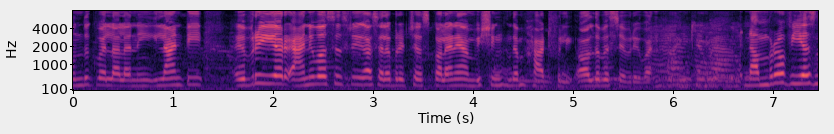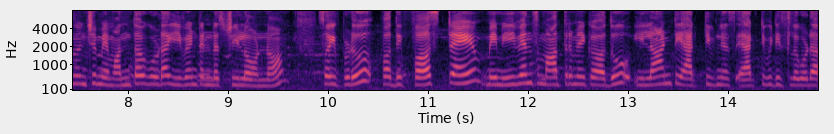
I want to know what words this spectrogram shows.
ముందుకు వెళ్ళాలని ఇలాంటి ఎవ్రీ ఇయర్ యానివర్సరీగా సెలబ్రేట్ చేసుకోవాలని I'm wishing them heartfully. All the best every one number of years నుంచి మేమంతా కూడా ఈవెంట్ ఇండస్ట్రీలో ఉన్నాం. సో ఇప్పుడు ఫర్ ది ఫస్ట్ టైం మేము ఈవెంట్స్ మాత్రమే కాదు ఇలాంటి యాక్టివ్నెస్ యాక్టివిటీస్లో కూడా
